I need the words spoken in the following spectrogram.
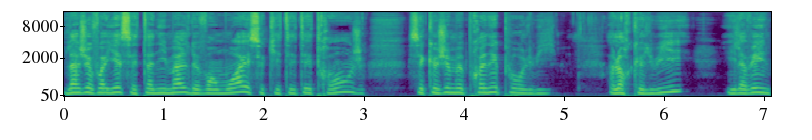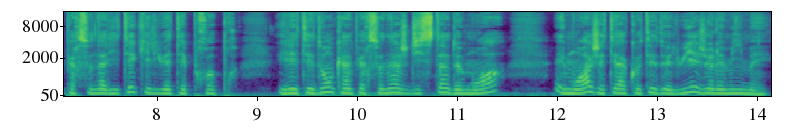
Là je voyais cet animal devant moi et ce qui était étrange, c'est que je me prenais pour lui. Alors que lui, il avait une personnalité qui lui était propre. Il était donc un personnage distinct de moi, et moi j'étais à côté de lui et je le mimais.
